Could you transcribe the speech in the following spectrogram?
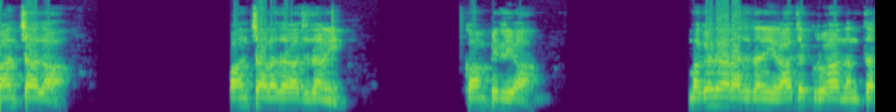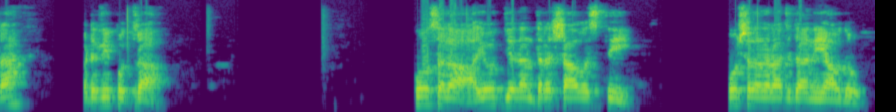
ಪಾಂಚಾಲ, ಪಾಂಚಾಲದ ರಾಜಧಾನಿ ಕಾಂಪಿಲ್ಯ, ಮಗಧ ರಾಜಧಾನಿ ರಾಜಗೃಹ ನಂತರ ಪಟಲಿಪುತ್ರ, ಕೋಸಲ, ಅಯೋಧ್ಯ ನಂತರ ಶ್ರಾವಸ್ತಿ, ಕೋಶಲದ ರಾಜಧಾನಿ ಯಾವುದು?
